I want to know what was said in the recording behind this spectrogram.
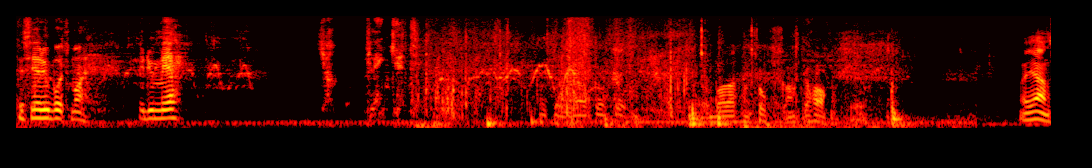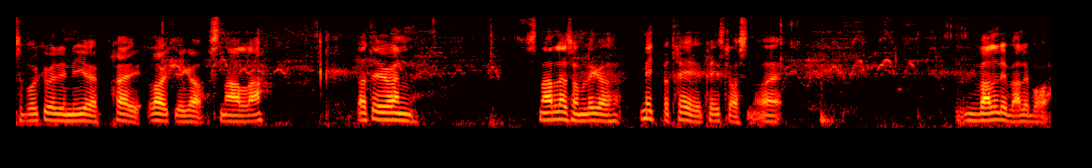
Hva sier du, båtsmann? Er du med? Ja, flink gutt. Bare den tok ganske hardt. Og igjen så bruker vi de nye Prey Lightjigger-snellene. Dette er jo en snelle som ligger midt på treet i prisklassen og er veldig, veldig bra.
